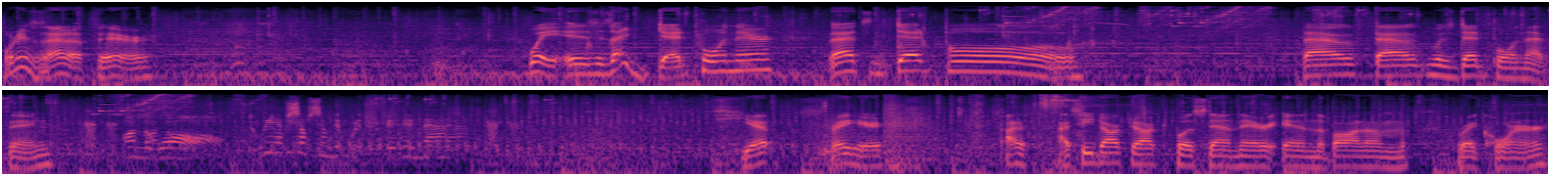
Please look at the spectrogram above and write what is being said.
What is that up there? Wait, is, is that Deadpool in there? That's Deadpool! That, that was Deadpool in that thing. On the wall. Do we have something that would fit in that? Yep, right here. I, I see Dr. Octopus down there in the bottom right corner.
